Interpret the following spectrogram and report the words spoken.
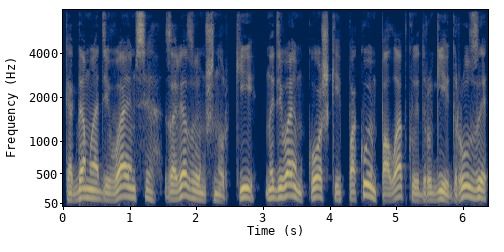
когда мы одеваемся, завязываем шнурки, надеваем кошки, пакуем палатку и другие грузы,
